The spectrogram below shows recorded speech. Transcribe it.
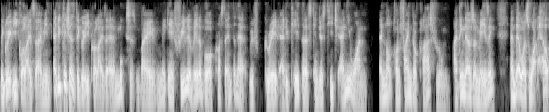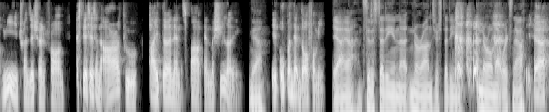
the great equalizer. I mean, education is the great equalizer, and MOOCs is by making it freely available across the internet with great educators can just teach anyone and not confined to a classroom. I think that was amazing, and that was what helped me transition from SPSS and R to Python and Spark and machine learning. Yeah. It opened that door for me. Yeah, yeah. Instead of studying uh, neurons, you're studying neural networks now. Yeah.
